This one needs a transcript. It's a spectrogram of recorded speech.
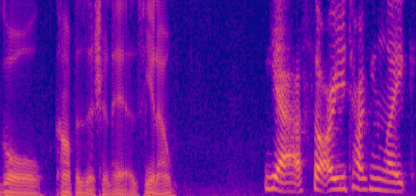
goal composition is you know Yeah. So are you talking like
